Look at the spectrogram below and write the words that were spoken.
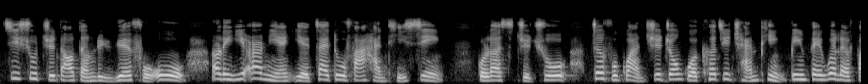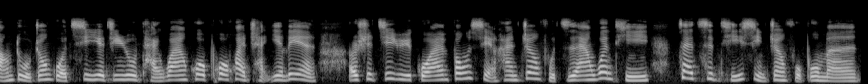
技术指导等履约服务。二零一二年也再度发函提醒。古勒斯指出，政府管制中国科技产品，并非为了防堵中国企业进入台湾或破坏产业链，而是基于国安风险和政府治安问题，再次提醒政府部门。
